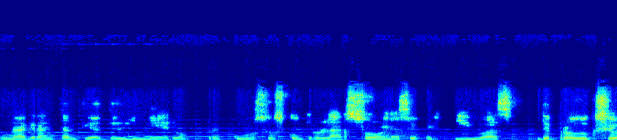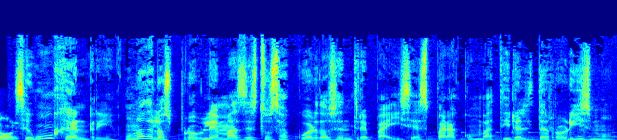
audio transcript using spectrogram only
una gran cantidad de dinero, recursos, controlar zonas efectivas de producción. Según Henry, uno de los problemas de estos acuerdos entre países para combatir el terrorismo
